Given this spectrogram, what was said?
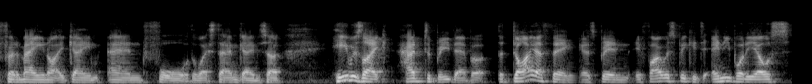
for the Man United game and for the West Ham game. So he was like had to be there. But the Dier thing has been, if I was speaking to anybody else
